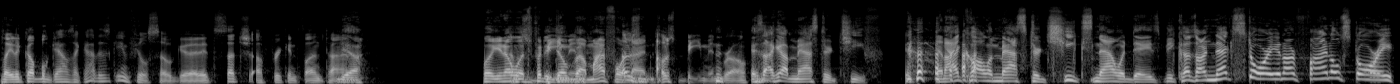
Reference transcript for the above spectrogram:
played a couple games. Like, God, this game feels so good. It's such a freaking fun time. Yeah. Well, you know I what's pretty dope about my I was, Fortnite I was beaming, bro. is I got Master Chief. and I call him Master Cheeks nowadays because our next story and our final story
